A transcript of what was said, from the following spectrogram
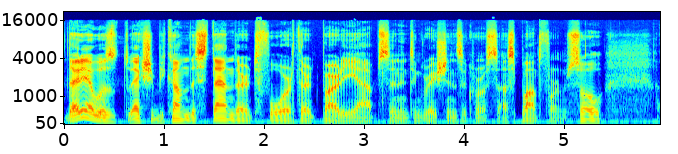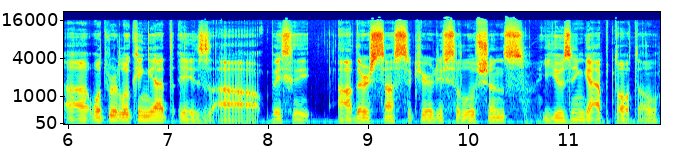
the idea was to actually become the standard for third-party apps and integrations across SaaS platforms. So uh, what we're looking at is uh, basically other SaaS security solutions using Apptotal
